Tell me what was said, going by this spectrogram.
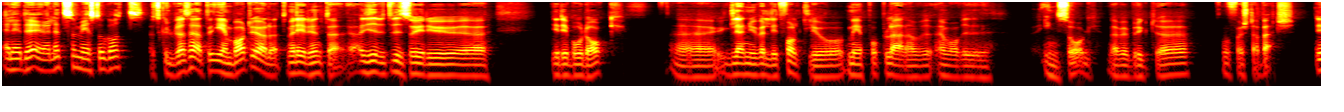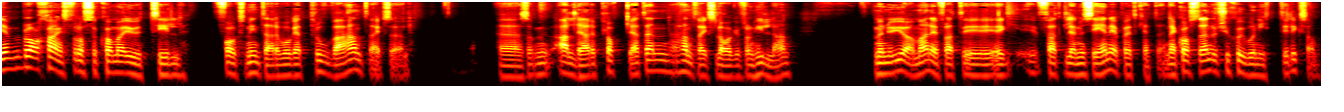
Eller är det ölet som är så gott? Jag skulle vilja säga att det är enbart ölet, men det är det ju inte. Givetvis så är det ju eh, är det både och. Eh, Glenn är ju väldigt folklig och mer populär än, vad vi insåg när vi bryggde vår första batch. Det är en bra chans för oss att komma ut till folk som inte hade vågat prova hantverksöl. Eh, som aldrig hade plockat en hantverkslager från hyllan. Men nu gör man det för att, är, för att Glenn Hysén är på etiketten. Den kostar ändå 27,90 liksom.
